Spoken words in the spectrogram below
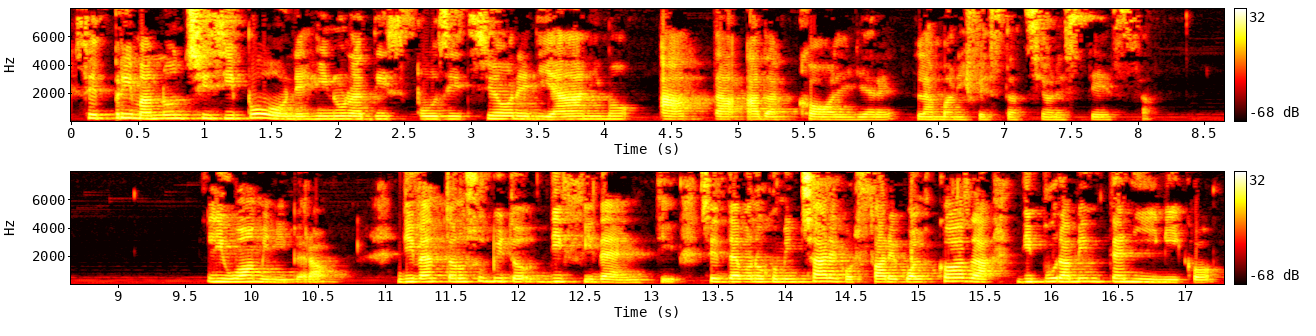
se prima non ci si pone in una disposizione di animo atta ad accogliere la manifestazione stessa. Gli uomini però diventano subito diffidenti se devono cominciare col fare qualcosa di puramente animico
